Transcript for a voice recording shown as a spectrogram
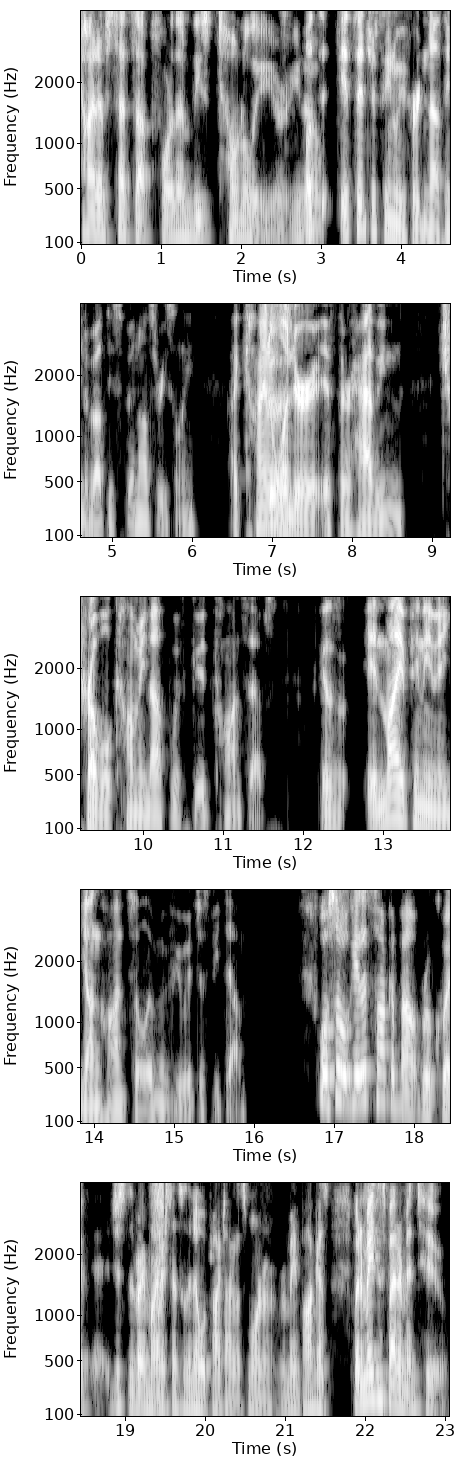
kind of sets up for them at least tonally or you know Well, it's, it's interesting we've heard nothing about these spin-offs recently. I kind of wonder if they're having trouble coming up with good concepts. Because, in my opinion, a young Han Solo movie would just be dumb. Well, so okay, let's talk about real quick, uh, just in a very minor sense. Because I know we'll probably talk about this more in our main podcast. But Amazing Spider-Man two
